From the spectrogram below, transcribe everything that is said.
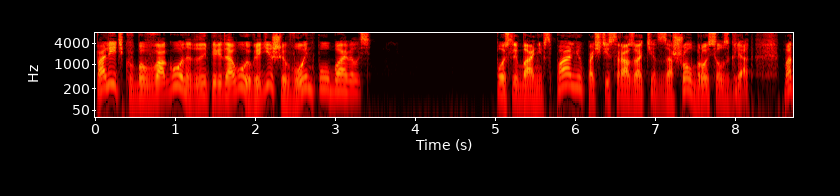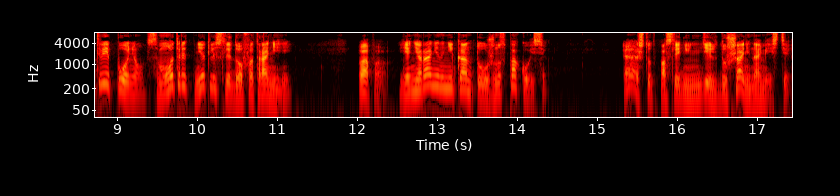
Политиков бы в вагоны, да на передовую, глядишь, и войн поубавилось. После бани в спальню почти сразу отец зашел, бросил взгляд. Матвей понял, смотрит, нет ли следов от ранений. «Папа, я не ранен и не контужен, успокойся». «Э, что-то последнюю неделю душа не на месте».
